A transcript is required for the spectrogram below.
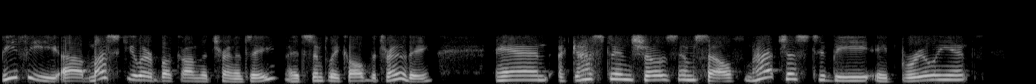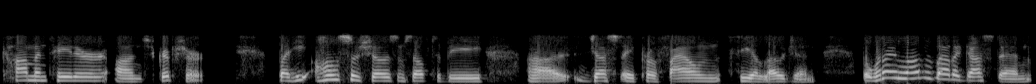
beefy, uh, muscular book on the Trinity. It's simply called the Trinity. And Augustine shows himself not just to be a brilliant commentator on Scripture, but he also shows himself to be uh, just a profound theologian. But what I love about Augustine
